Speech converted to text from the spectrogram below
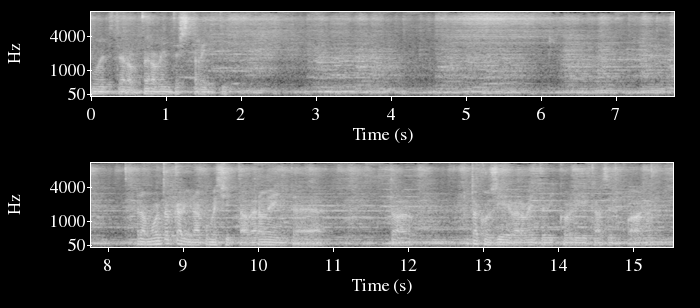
Come vedete erano veramente stretti era molto carina come città, veramente tutta, tutta così, veramente piccoli case qua. No?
